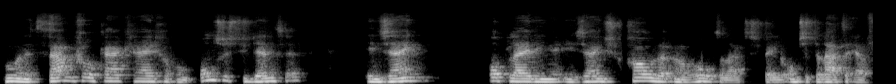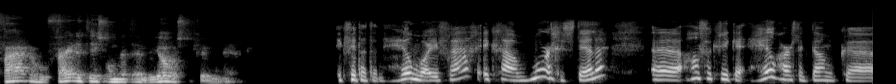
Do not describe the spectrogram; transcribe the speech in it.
hoe we het samen voor elkaar krijgen om onze studenten in zijn opleidingen, in zijn scholen een rol te laten spelen, om ze te laten ervaren hoe fijn het is om met MBO's te kunnen werken. Ik vind dat een heel mooie vraag. Ik ga hem morgen stellen. Uh, Hans van Krieken, heel hartelijk dank uh,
